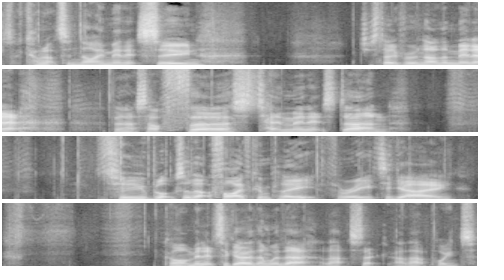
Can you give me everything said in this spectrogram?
So, coming up to nine minutes soon. Just over another minute. Then that's our first 10 minutes done. Two blocks of that, five complete, three to go. Come on, minutes ago, then we're there at that sec at that point.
